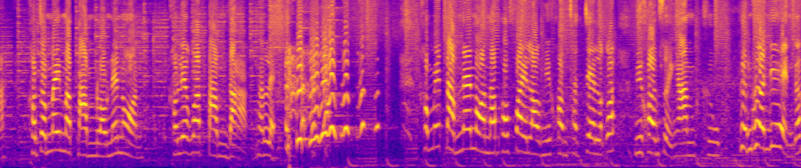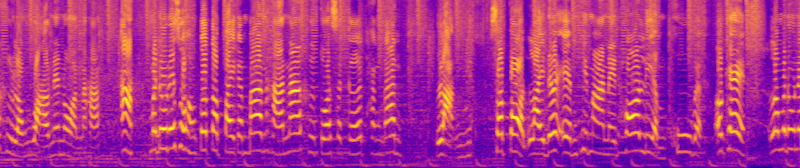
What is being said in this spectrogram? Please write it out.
นะเขาจะไม่มาตำเราแน่นอนเขาเรียกว่าตำดากนั่นแหละเขาไม่ ตำแน่นอนนะ เพราะไฟเรามีความชัดเจนแล้วก็มีความสวยงามคือเพื่อนๆที่เห็นก็คือร้องว้าวแน่นอนนะคะอะมาดูในส่วนของตัวต่อไปกันบ้างนะคะหน้าคือตัวสเกิร์ตทางด้านหลังสปอร์ตไลเดอร์เอ็มที่มาในท่อเหลี่ยมคู่แบบ โอเค เรามาดูใน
